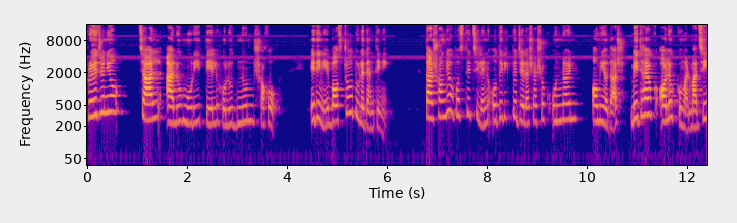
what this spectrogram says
প্রয়োজনীয় চাল, আলু, মুড়ি, তেল, হলুদ, নুন সহ এদিনে বস্ত্রও তুলে দেন তিনি। তার সঙ্গে উপস্থিত ছিলেন অতিরিক্ত জেলাশাসক উন্নয়ন অমিয় দাস, বিধায়ক অলোক কুমার মাঝি,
